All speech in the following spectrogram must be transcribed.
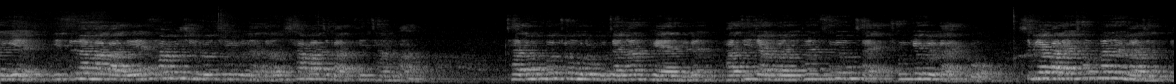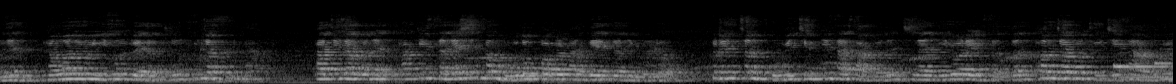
2일 이슬라마바드의 사무실로 출근하던 샤바즈 바티 장관. 자동 소총으로 무장한 괴한들은 바티 장관이 탄 승용차에 총격을 가했고 10여 발의 총탄을 맞은 그는 병원으로 이송되던 중 숨졌습니다. 바티 장관은 파키스탄의 신성 모독법을 반대했던 인물로 크리스천 고위층 피사 사건은 지난 1월에 주지 사항 말고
